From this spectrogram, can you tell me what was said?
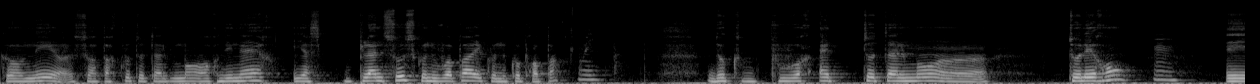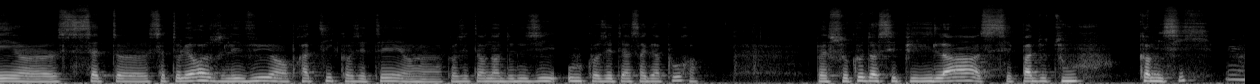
quand on est euh, sur un parcours totalement ordinaire, il y a plein de choses qu'on ne voit pas et qu'on ne comprend pas. Oui. Donc pouvoir être totalement euh, tolérant Mm. et cette, cette tolérance, je l'ai vue en pratique quand j'étais quand j'étais en Indonésie ou quand j'étais à Singapour. Parce que dans ces pays-là, c'est pas du tout comme ici. Mm.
